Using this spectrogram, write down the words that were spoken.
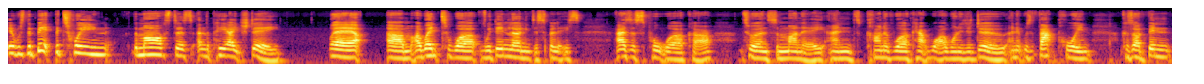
it was the bit between the masters and the PhD where um, I went to work within learning disabilities as a support worker to earn some money and kind of work out what I wanted to do. And it was at that point because I'd been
